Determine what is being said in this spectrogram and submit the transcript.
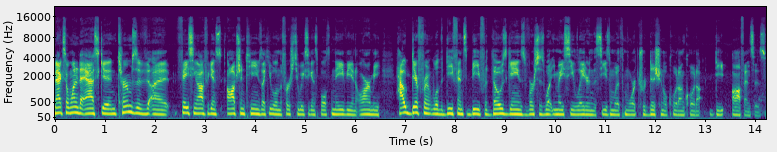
Max, I wanted to ask you in terms of uh, facing off against option teams like you will in the first two weeks against both Navy and Army. How different will the defense be for those games versus what you may see later in the season with more traditional quote unquote deep offenses?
